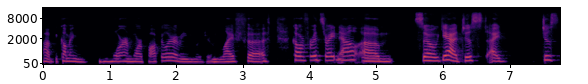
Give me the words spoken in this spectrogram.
uh, becoming more and more popular i mean we're doing live uh, conference right now mm-hmm. um so yeah just i just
